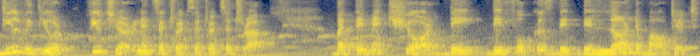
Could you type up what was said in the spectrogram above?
deal with your future, and etc. etc. etc but they make sure they they focus they, they learned about it.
